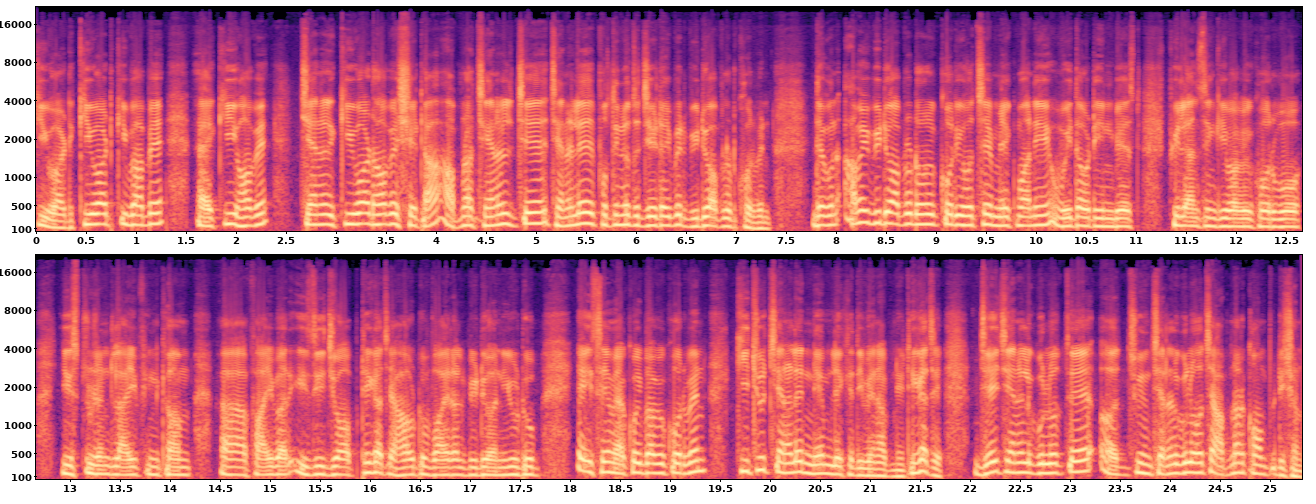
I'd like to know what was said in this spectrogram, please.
কিওয়ার্ড কিওয়ার্ড কীভাবে কি হবে? চ্যানেল কিওয়ার্ড হবে সেটা আপনার চ্যানেল যে চ্যানেলে প্রতিনিয়ত যে টাইপের ভিডিও আপলোড করবেন। দেখুন, আমি ভিডিও আপলোড করি হচ্ছে make money without invest freelancing কীভাবে করব student life income Fiverr easy job ঠিক আছে? How to viral video on YouTube এই সেম একইভাবে করবেন। কিছু চ্যানেলের নেম লিখে দিবেন আপনি, ঠিক আছে? যেই চ্যানেলগুলোতে চ্যানেলগুলো হচ্ছে আপনার কম্পিটিশন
